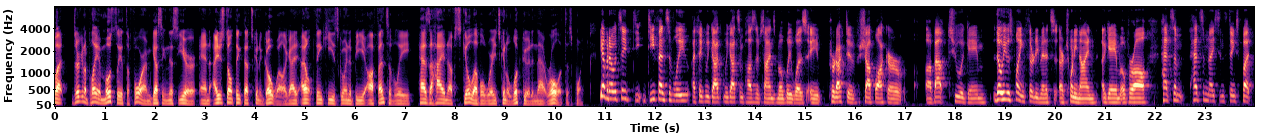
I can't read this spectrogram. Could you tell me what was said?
but they're going to play him mostly at the four, I'm guessing, this year. And I just don't think that's going to go well. Like, I, I don't think he's going to be offensively has a high enough skill level where he's going to look good in that role at this point. Yeah, but I would say de- defensively, I think we got we got some positive signs. Mobley was a productive shot blocker, about two a game. Though he was playing 30 minutes or 29 a game overall, had some had some nice instincts. But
